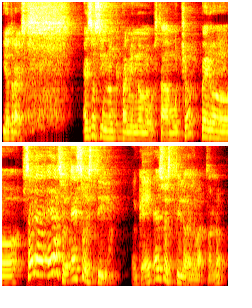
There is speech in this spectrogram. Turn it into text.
Y otra vez. Eso sí, no, también no me gustaba mucho. Pero pues, era, era su, es su estilo. Ok. Es su estilo del vato, ¿no?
